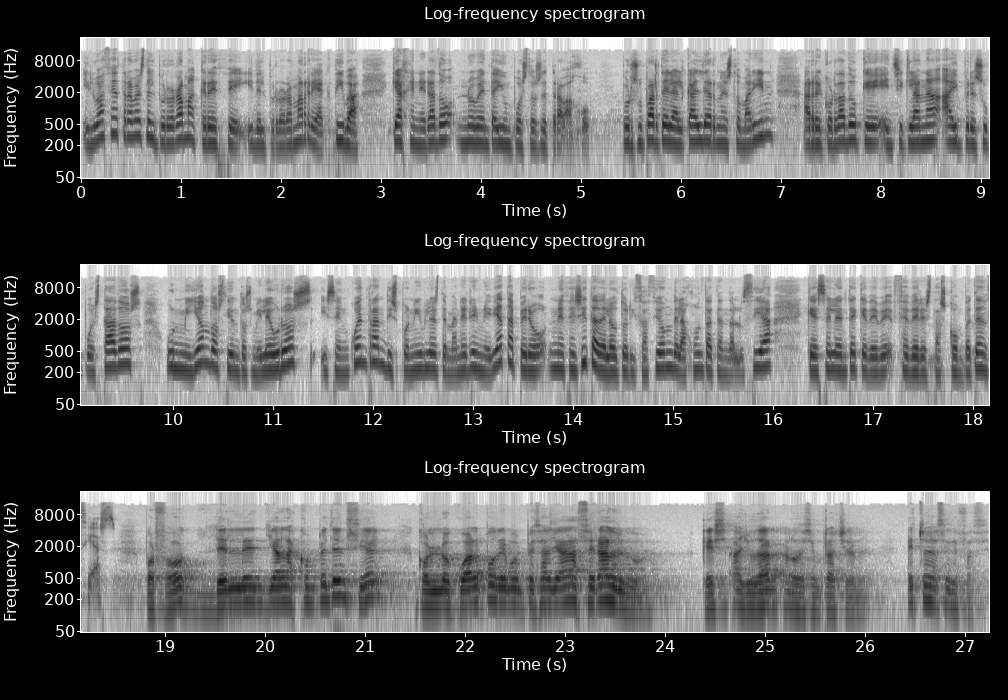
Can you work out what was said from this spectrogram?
y lo hace a través del programa Crece y del programa Reactiva, que ha generado 91 puestos de trabajo. Por su parte, el alcalde Ernesto Marín ha recordado que en Chiclana hay presupuestados 1.200.000 euros y se encuentran disponibles de manera inmediata, pero necesita de la autorización de la Junta de Andalucía, que es el ente que debe ceder estas competencias. Por favor, denle ya las competencias, con lo cual podremos empezar ya a hacer algo, que es ayudar a los desempleados chilenos. Esto es así de fácil.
